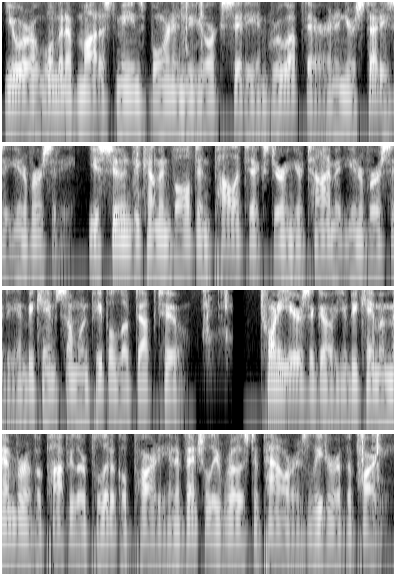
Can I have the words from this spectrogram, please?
You are a woman of modest means born in New York City and grew up there and in your studies at university. You soon become involved in politics during your time at university and became someone people looked up to. 20 years ago, you became a member of a popular political party and eventually rose to power as leader of the party.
